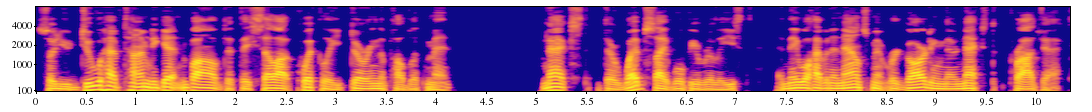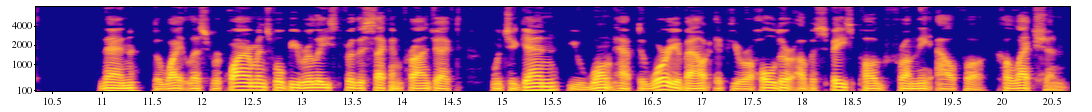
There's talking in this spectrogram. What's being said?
so you do have time to get involved if they sell out quickly during the public mint. Next, their website will be released and they will have an announcement regarding their next project. Then, the whitelist requirements will be released for the second project, which again, you won't have to worry about if you're a holder of a Space Pug from the Alpha collection.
